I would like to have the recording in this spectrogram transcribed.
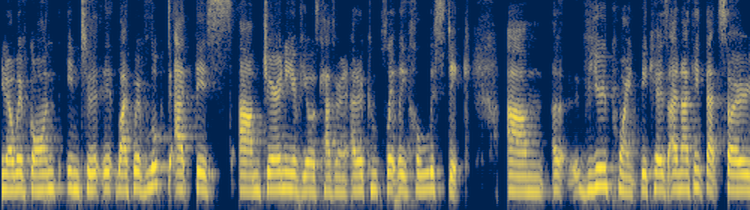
You know, we've gone into it like we've looked at this um, journey of yours, Kathryn, at a completely holistic um, viewpoint because, and I think that's so,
